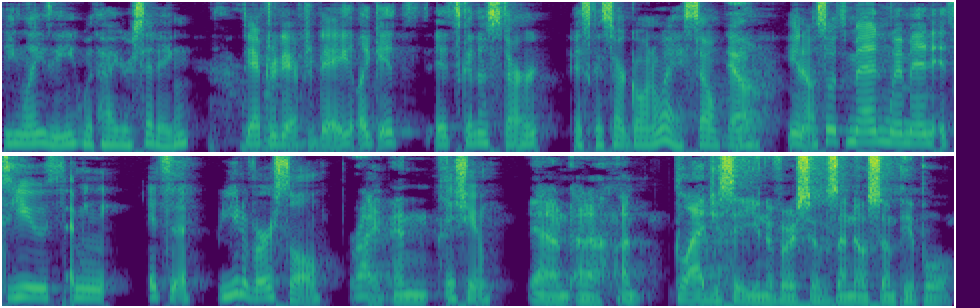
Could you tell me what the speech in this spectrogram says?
being lazy with how you're sitting day after day after day, like it's it's gonna start it's gonna start going away. So yeah. you know, so it's men, women, it's youth. I mean, it's a universal right. And issue. yeah, I'm, I know, I'm glad you say universal because I know some people.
